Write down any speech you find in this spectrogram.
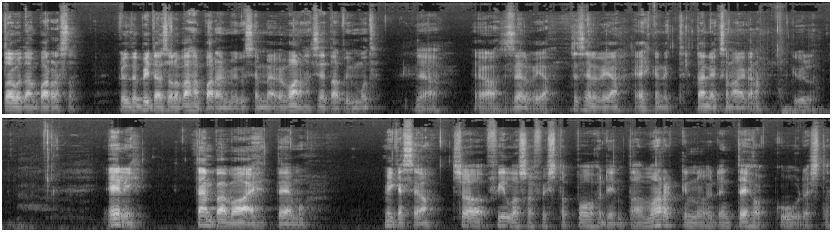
Toivotaan parasta. Kyllä tämä pitäisi olla vähän paremmin kuin se meidän vanha setupin, mutta Joo, joo, se selviää. Se selviää ehkä nyt tämän jakson aikana. kyllä. Eli tämän päivän aihe, Teemu. Mikä se on? Se on filosofista pohdintaa markkinoiden tehokkuudesta.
